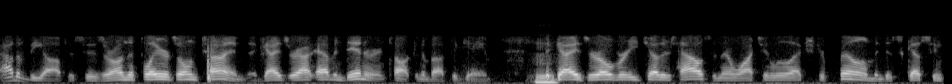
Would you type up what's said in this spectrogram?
out of the offices or on the players own time. The guys are out having dinner and talking about the game. Mm-hmm. the guys are over at each other's house and they're watching a little extra film and discussing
